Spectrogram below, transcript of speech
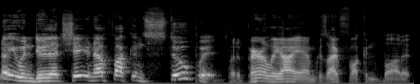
No, you wouldn't do that shit. You're not fucking stupid. But apparently I am because I fucking bought it.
